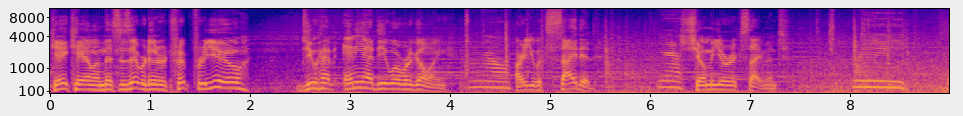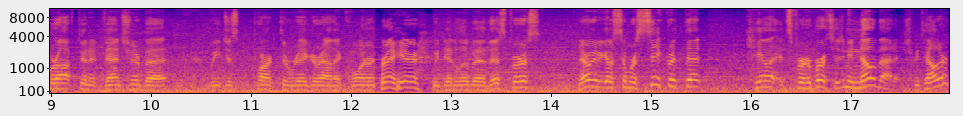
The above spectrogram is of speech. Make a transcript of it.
Okay, Kaylin, this is it. We're doing a trip for you. Do you have any idea where we're going? No. Are you excited? Yes. Show me your excitement. We We're off to an adventure, but we just parked the rig around the corner. Right here, we did a little bit of this first. Now we're gonna go somewhere secret that Kaylin, it's for her birthday. She didn't even know about it. Should we tell her?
